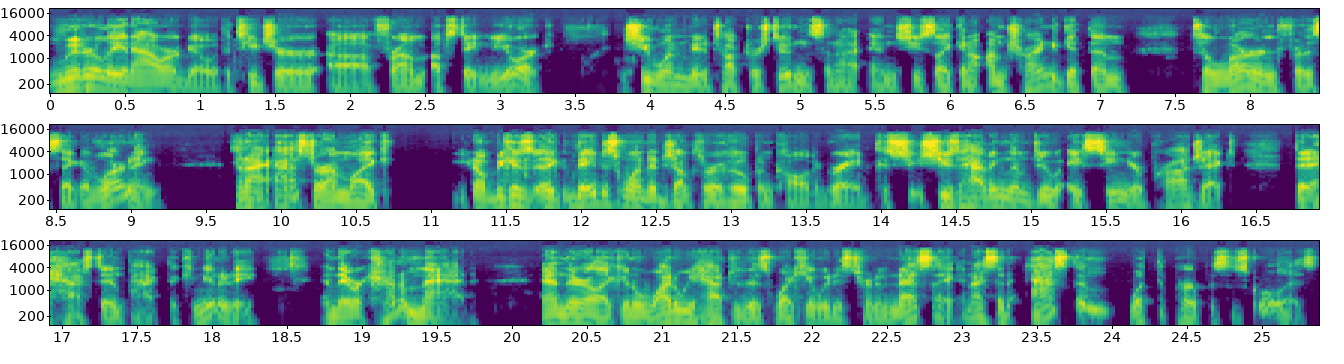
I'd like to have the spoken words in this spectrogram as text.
literally an hour ago with a teacher uh, from upstate New York. And she wanted me to talk to her students, and I and she's like, you know, I'm trying to get them to learn for the sake of learning. And I asked her, I'm like, you know, because like, they just wanted to jump through a hoop and call it a grade because she, she's having them do a senior project that it has to impact the community, and they were kind of mad. And they're like, you know, why do we have to do this? Why can't we just turn in an essay? And I said, ask them what the purpose of school is.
